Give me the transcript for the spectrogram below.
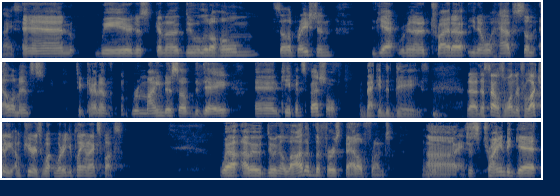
Nice. and we're just gonna do a little home celebration. Yet we're gonna try to, you know, have some elements to kind of remind us of the day and keep it special. Back in the days. That, that sounds wonderful. Actually, I'm curious. What what are you playing on Xbox? Well, I was doing a lot of the first Battlefront, Ooh, uh, nice. just trying to get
